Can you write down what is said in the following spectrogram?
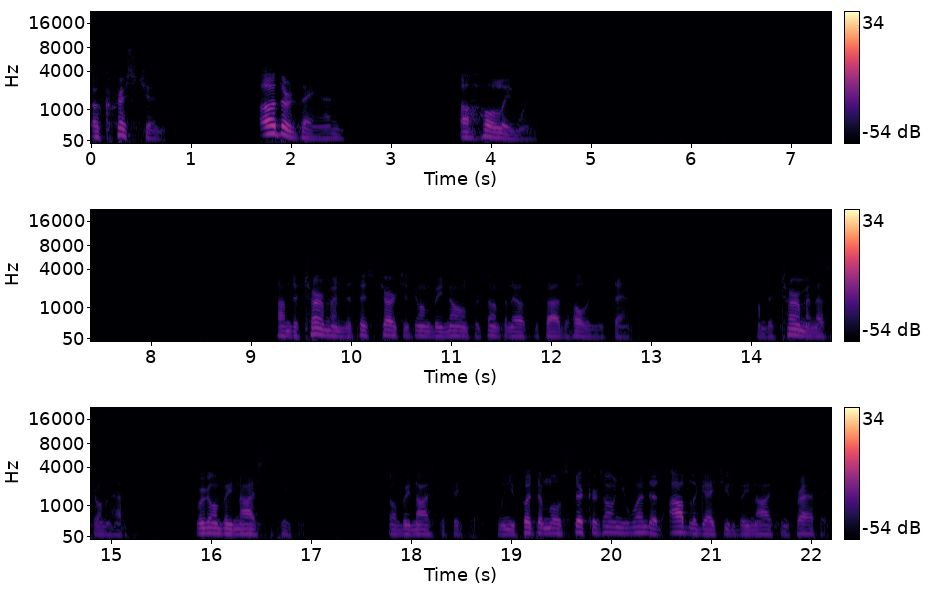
a Christian other than a holy one. I'm determined that this church is going to be known for something else besides a holiness standard. I'm determined that's going to happen. We're going to be nice to people. Going to be nice to people. When you put them little stickers on your window, it obligates you to be nice in traffic.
